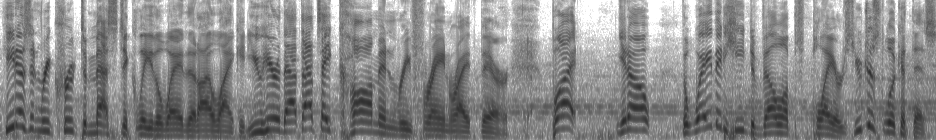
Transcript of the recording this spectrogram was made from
He doesn't recruit domestically the way that I like it. You hear that? That's a common refrain right there. But, you know, the way that he develops players, you just look at this.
